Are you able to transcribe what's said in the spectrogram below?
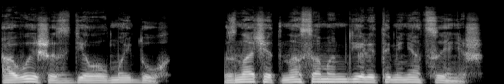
а выше сделал мой дух. Значит, на самом деле ты меня ценишь.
